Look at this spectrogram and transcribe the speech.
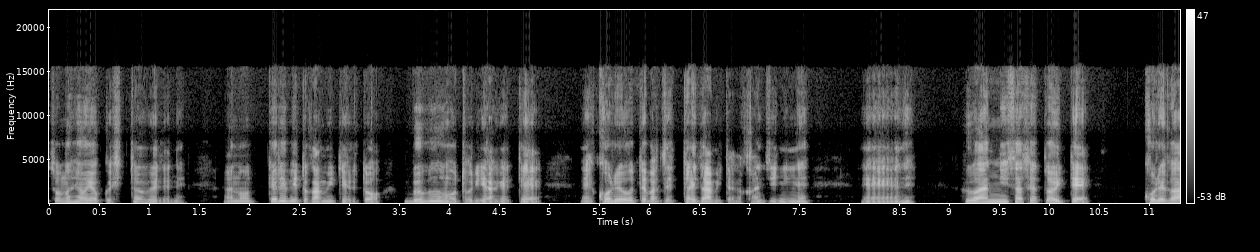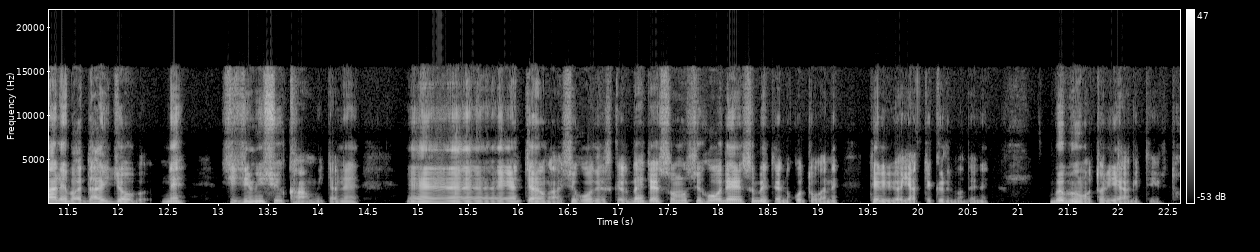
その辺をよく知った上でね、あの、テレビとか見てると、部分を取り上げて、えー、これを打てば絶対だ、みたいな感じにね、えー、ね、不安にさせといて、これがあれば大丈夫。ね。しじみ習慣みたいなね、えー、やっちゃうのが手法ですけど、大体その手法で全てのことがね、テレビはやってくるのでね、部分を取り上げていると。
